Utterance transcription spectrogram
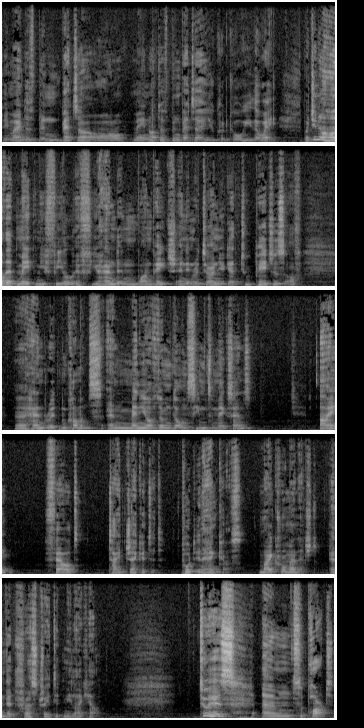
They might have been better or may not have been better. You could go either way. But you know how that made me feel? If you hand in one page and in return you get two pages of uh, handwritten comments and many of them don't seem to make sense, I felt tight jacketed, put in handcuffs, micromanaged, and that frustrated me like hell. To his um, support,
